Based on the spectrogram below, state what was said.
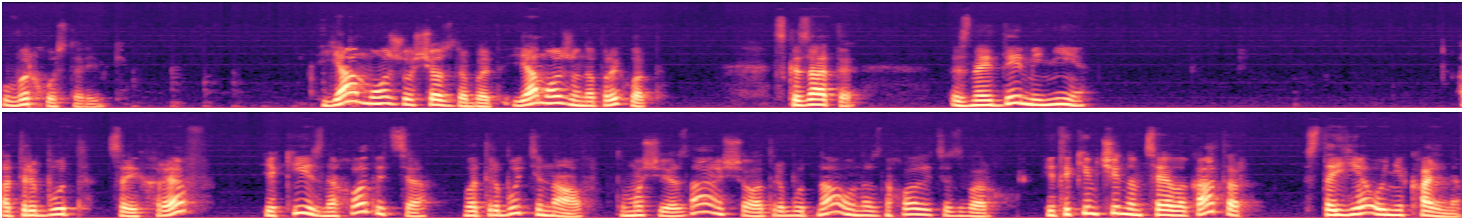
уверху сторінки. Я можу що зробити? Я можу, наприклад, сказати: знайди мені атрибут цей href, який знаходиться в атрибуті nav, тому що я знаю, що атрибут nav у нас знаходиться зверху. І таким чином цей локатор стає унікальним.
